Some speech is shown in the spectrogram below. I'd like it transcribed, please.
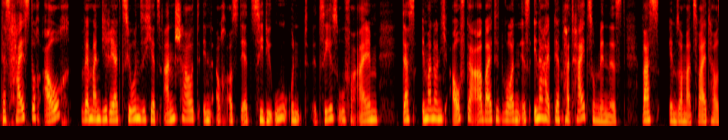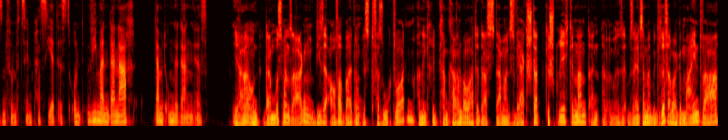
Das heißt doch auch, wenn man die Reaktion sich jetzt anschaut, in, auch aus der CDU und CSU vor allem, dass immer noch nicht aufgearbeitet worden ist, innerhalb der Partei zumindest, was im Sommer 2015 passiert ist und wie man danach damit umgegangen ist. Ja, und da muss man sagen, diese Aufarbeitung ist versucht worden. Annegret Kramp-Karrenbauer hatte das damals Werkstattgespräch genannt, ein, ein seltsamer Begriff, aber gemeint war,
